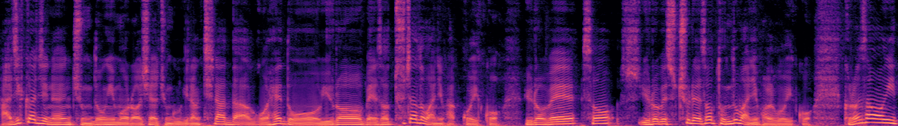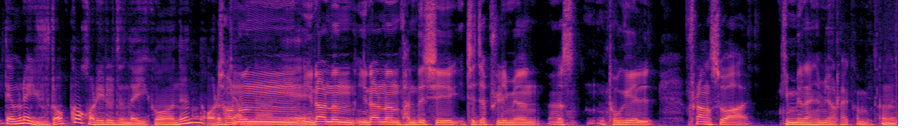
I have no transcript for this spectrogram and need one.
아직까지는 중동이 뭐 러시아, 중국이랑 친하다고 해도 유럽에서 투자도 많이 받고 있고 유럽에서 유럽에 수출해서 돈도 많이 벌고 있고 그런 상황이기 때문에 유럽과 거리를 둔다 이거는 어렵지 저는 않나. 예. 이란은 이란은 반드시 제재 풀리면 어, 독일, 프랑스와 긴밀한 협력을 할 겁니다. 그럼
